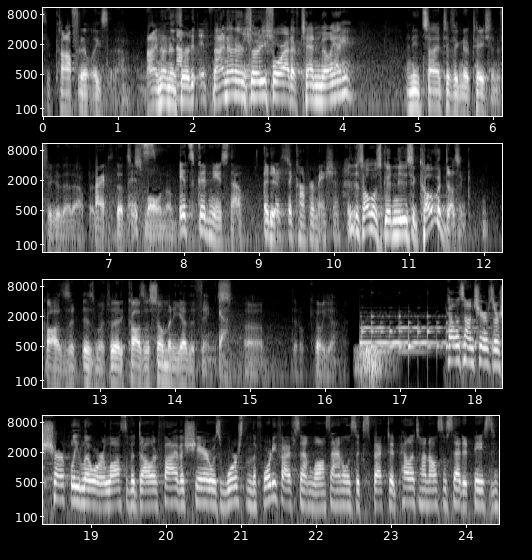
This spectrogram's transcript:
to confidently say, I don't know, 930, 934 out of 10 million? Right. I need scientific notation to figure that out, but Right. that's a It's- small number. It's good news, though. It's the confirmation. It's almost good news that COVID doesn't cause it as much, but it causes so many other things Yeah. um, that'll kill you. Peloton shares are sharply lower. A loss of $1.05 a share was worse than the 45 cent loss analysts expected. Peloton also said it faces,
